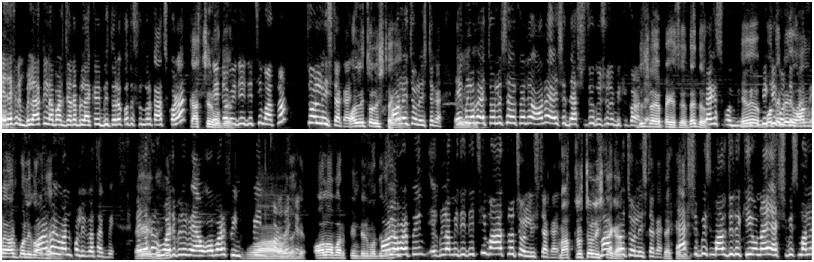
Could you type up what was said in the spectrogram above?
এই দেখেন ব্ল্যাক লাভার যারা ব্ল্যাক এর ভিতরে কত সুন্দর কাজ করা এটা আমি দিয়ে দিচ্ছি মাত্র চল্লিশ অনলি চল্লিশ টাকা। অনলি চল্লিশ টাকা এগুলো ভাই চল্লিশ টাকা করে অনেক এসে দেড়শো দুশো বিক্রি করা যায়। প্যাকেজ তাই তো? প্যাকেজ বিক্রি করতে ওয়ান বাই ওয়ান পলি করা ওয়ান বাই থাকবে। ওয়ান পলিগো থাকবে। এই এই দেখেন দেখেন। হোয়াইট ওভার প্রিন্ট প্রিন্ট করা দেখেন। দেখেন অল ওভার প্রিন্টের মধ্যে অল ওভার প্রিন্ট এগুলো আমি দিয়ে দিচ্ছি মাত্র চল্লিশ টাকায়। মাত্র চল্লিশ টাকা। মাত্র চল্লিশ টাকা একশো পিস মাল যদি কেউ নাই একশো পিস মালে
